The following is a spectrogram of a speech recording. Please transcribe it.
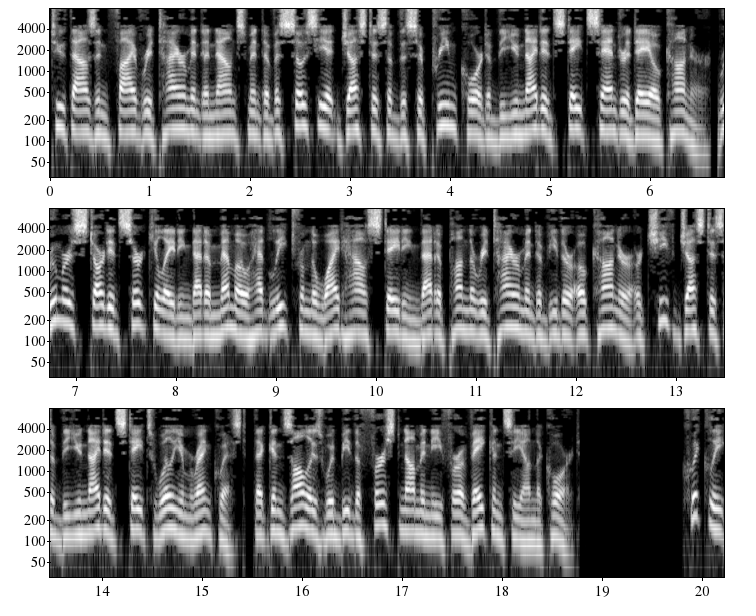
2005 retirement announcement of Associate Justice of the Supreme Court of the United States Sandra Day O'Connor, rumors started circulating that a memo had leaked from the White House stating that upon the retirement of either O'Connor or Chief Justice of the United States William Rehnquist, that Gonzales would be the first nominee for a vacancy on the court. Quickly,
